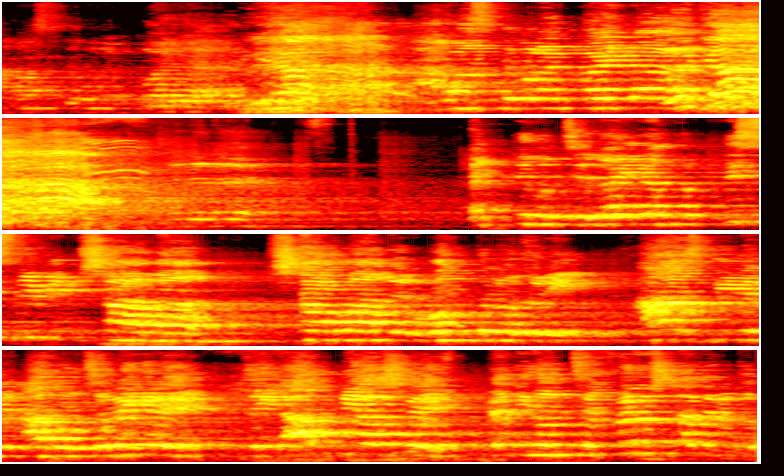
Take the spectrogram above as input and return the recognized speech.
আওয়াজ দিয়ে বলেন কয়টা? দুইটা। আওয়াজ দিয়ে বলেন কয়টা? দুইটা। একটি হচ্ছে লাইলাতুল নিসফি শাবান। শাবানের মধ্য রজনী। আজ দিনের আলো চলে গেলে যে রাতটি আসবে এটি হচ্ছে ফেরেশতাদের জন্য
